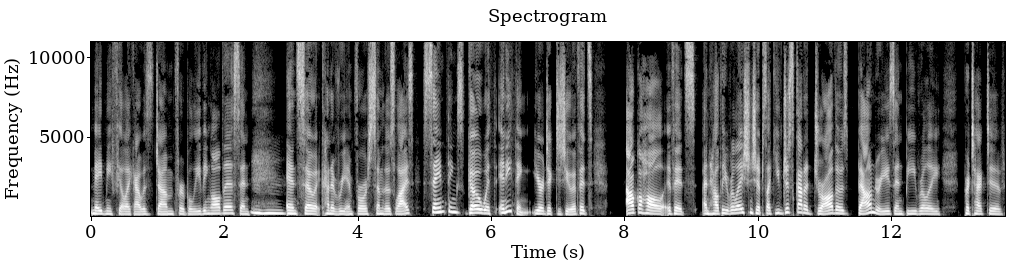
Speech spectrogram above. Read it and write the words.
made me feel like I was dumb for believing all this. And Mm-hmm. and so it kind of reinforced some of those lies. Same things go with anything you're addicted to. If it's alcohol, if it's unhealthy relationships, like you've just got to draw those boundaries and be really protective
